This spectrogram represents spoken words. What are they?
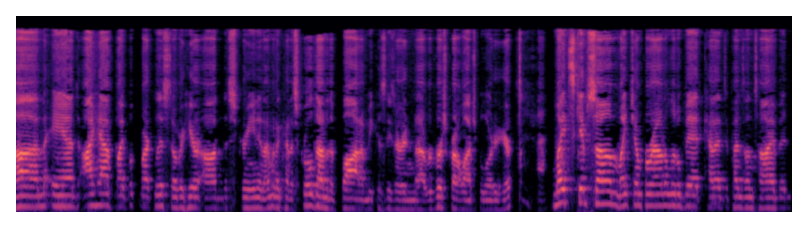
Um, and I have my bookmark list over here on the screen, and I'm going to kind of scroll down to the bottom because these are in uh, reverse chronological order here. Might skip some, might jump around a little bit, kind of depends on time and,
